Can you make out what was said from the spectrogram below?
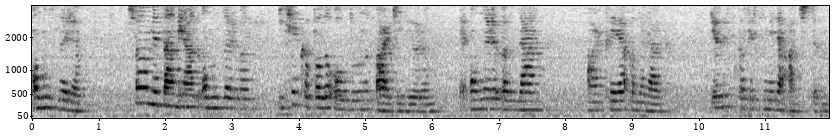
omuzlarım. Şu an mesela biraz omuzlarımın içe kapalı olduğunu fark ediyorum. Ve onları önden arkaya alarak göğüs kafesini de açtım.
